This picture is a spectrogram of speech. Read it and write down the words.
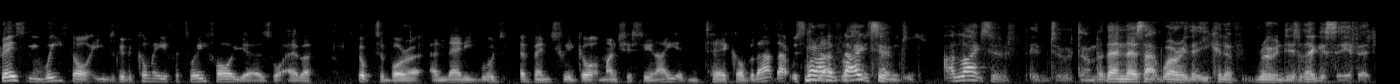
Basically, we thought he was going to come here for three, four years, whatever, up to Borough, and then he would eventually go to Manchester United and take over that. That was Well, I'd have liked him. I'd like to him to have done, but then there's that worry that he could have ruined his legacy if it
